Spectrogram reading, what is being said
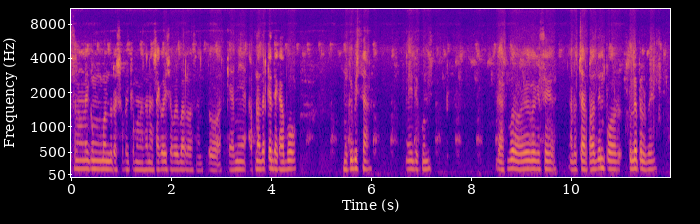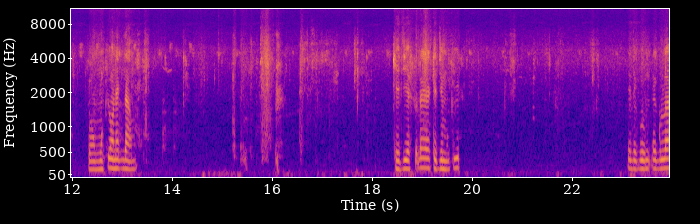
আসসালামু আলাইকুম বন্ধুরা, সবাই কেমন আছেন? আশা করি সবাই ভালো আছেন। তো আজকে আমি আপনাদেরকে দেখাবো মুখি বিছা এই দেখুন, গাছ বড় হয়ে গেছে, আরও চার পাঁচ দিন পর তুলে ফেলবে। তো মুখি অনেক দাম। কেজি একশো টাকা কেজি মুখির এই দেখুন, এগুলা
